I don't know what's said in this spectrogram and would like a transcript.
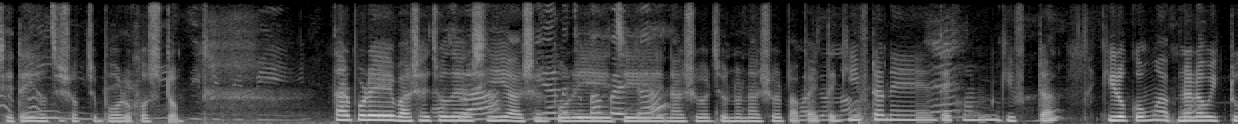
সেটাই হচ্ছে সবচেয়ে বড় কষ্ট। তারপরে বাসায় চলে আসি। আসার পরে যে নাসুয়ার জন্য নাসুয়ার পাপা একটা গিফট আনে। দেখুন গিফটটা কীরকম আপনারাও একটু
